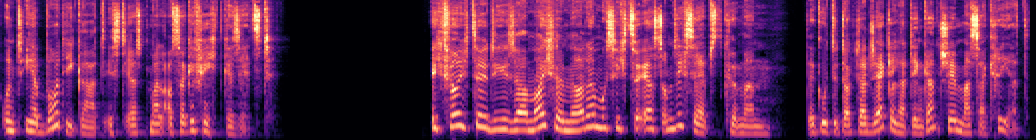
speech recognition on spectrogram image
Und ihr Bodyguard ist erstmal außer Gefecht gesetzt. Ich fürchte, dieser Meuchelmörder muss sich zuerst um sich selbst kümmern. Der gute Dr. Jekyll hat ihn ganz schön massakriert.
